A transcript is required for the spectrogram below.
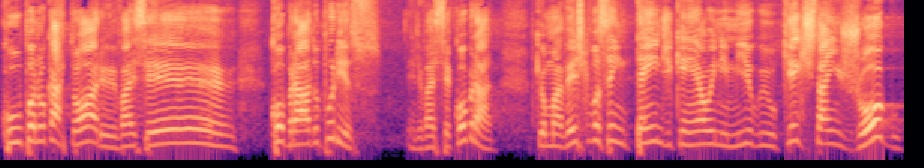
culpa no cartório e vai ser cobrado por isso. Ele vai ser cobrado. Porque uma vez que você entende quem é o inimigo e o que está em jogo,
